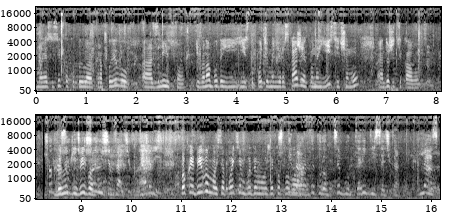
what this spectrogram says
моя сусідка купила крапиву з лісу, і вона буде її їсти. Потім мені розкаже, як вона їсть і чому. Е, Дуже цікаво. Великий вибір. Зайчику? Говори. Поки дивимося, потім будемо вже купувати. Укроп, цибулька, редисочка, мяско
